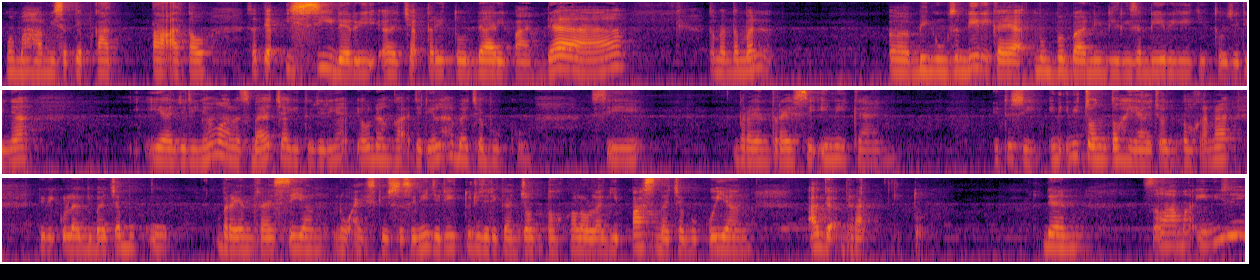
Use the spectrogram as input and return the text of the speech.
memahami setiap kata atau setiap isi dari uh, chapter itu. Daripada teman-teman uh, bingung sendiri kayak membebani diri sendiri gitu. Jadinya ya jadinya males baca gitu. Jadinya ya udah nggak jadilah baca buku si Brian Tracy ini kan. Itu sih ini ini contoh ya contoh. Karena diriku lagi baca buku Brian Tracy yang No Excuses ini jadi itu dijadikan contoh kalau lagi pas baca buku yang agak berat gitu. Dan selama ini sih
